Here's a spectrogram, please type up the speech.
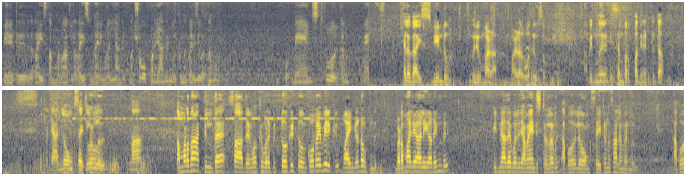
മെയിനായിട്ട് റൈസ് നമ്മുടെ നാട്ടിലെ റൈസും കാര്യങ്ങളും എല്ലാം കിട്ടുന്ന ഷോപ്പാണ് ഞാൻ നിങ്ങൾക്ക് ഇന്ന് പരിചയപ്പെടുത്താൻ പോകുന്നത്. ഹലോ ഗായ്സ് വീണ്ടും ഒരു മഴ മഴ ഉള്ള ദിവസം. അപ്പോൾ ഇന്ന് ഡിസംബർ പതിനെട്ട് ഇട്ടാ അപ്പോൾ ഞാൻ ലോങ് സൈറ്റിലാണുള്ളത് എന്നാ നമ്മുടെ നാട്ടിലത്തെ സാധനങ്ങളൊക്കെ ഇവിടെ കിട്ടുമോ കിട്ടുമോ കുറേ പേർക്ക് ഭയങ്കര ഡൗട്ട് ഉണ്ട്. ഇവിടെ മലയാളി കടയുണ്ട് പിന്നെ അതേപോലെ ഞാൻ മാഞ്ചസ്റ്ററിലാണ്. അപ്പോൾ ലോങ് സൈറ്റാണ് സ്ഥലം വരുന്നത്. അപ്പോൾ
